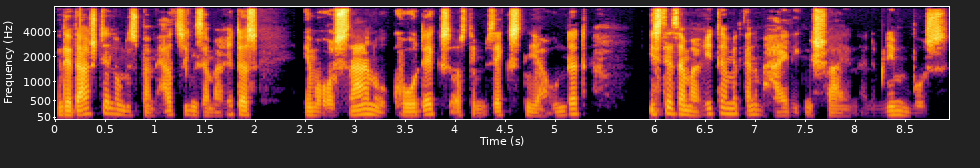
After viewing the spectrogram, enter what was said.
In der Darstellung des barmherzigen Samariters im Rossano-Kodex aus dem sechsten Jahrhundert ist der Samariter mit einem Heiligenschein, einem Nimbus,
